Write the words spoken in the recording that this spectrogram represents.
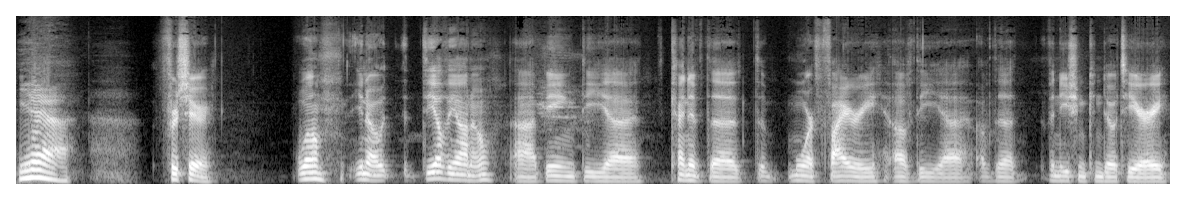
Yeah, For sure. Well, you know, D'Alviano, uh, being the uh, kind of the the more fiery of the uh, of the Venetian condottieri,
